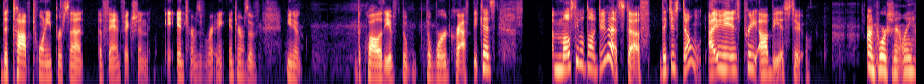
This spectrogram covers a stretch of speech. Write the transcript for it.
the top 20% of fan fiction in terms of writing, in terms of, you know, the quality of the, the word craft, because most people don't do that stuff. They just don't. I mean, it's pretty obvious too. Unfortunately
